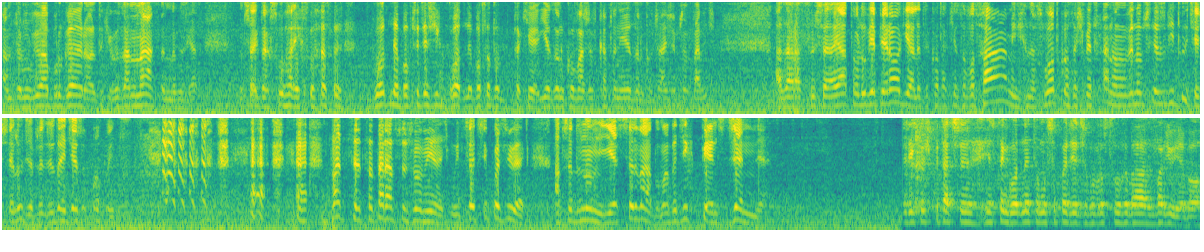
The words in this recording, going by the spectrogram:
Tamten mówiła burgera, ale takiego z ananasem bym zjadł. No człowiek tak słucha i słucha, głodny, bo przecież ich głodny, bo co to takie jedzonko, warzywka, to nie jedzonko, trzeba się przestawić. A zaraz słyszę, a ja to lubię pierogi, ale tylko takie z owocami, na słodko, ze śmietaną. Mówię, no przecież zlitujcie się ludzie, przecież dajcie spokój. Patrzcie, co teraz przyszło mi jeść. Mój trzeci posiłek, a przed mną jeszcze dwa, bo ma być ich pięć dziennie. Jeżeli ktoś pyta, czy jestem głodny, to muszę powiedzieć, że po prostu chyba zwariuję, bo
